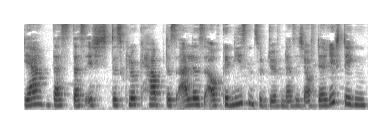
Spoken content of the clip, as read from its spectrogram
ja, dass, dass ich das Glück habe, das alles auch genießen zu dürfen, dass ich auf der richtigen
